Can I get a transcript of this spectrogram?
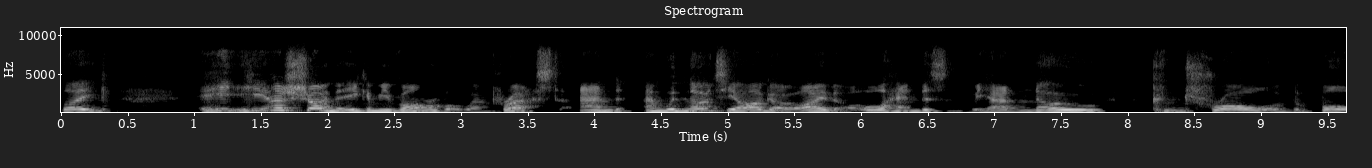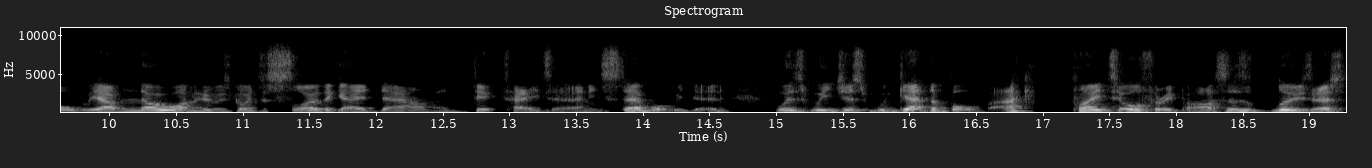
Like he, he has shown that he can be vulnerable when pressed. And and with no Thiago either or Henderson, we had no control of the ball. We have no one who was going to slow the game down and dictate it. And instead, what we did was we just would get the ball back, play two or three passes, lose it,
